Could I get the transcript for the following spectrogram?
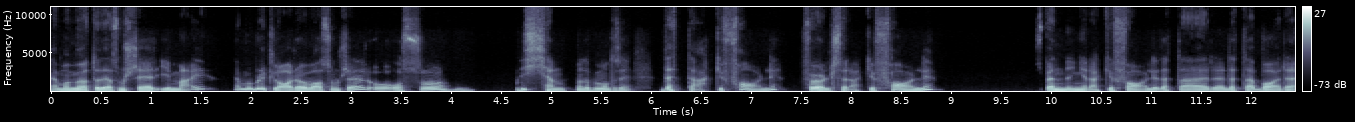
Jeg må møte det som skjer i meg. Jeg må bli klar over hva som skjer, og også bli kjent med det på en måte. Si dette er ikke farlig. Følelser er ikke farlig. Spenninger er ikke farlig. Dette er, dette er bare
